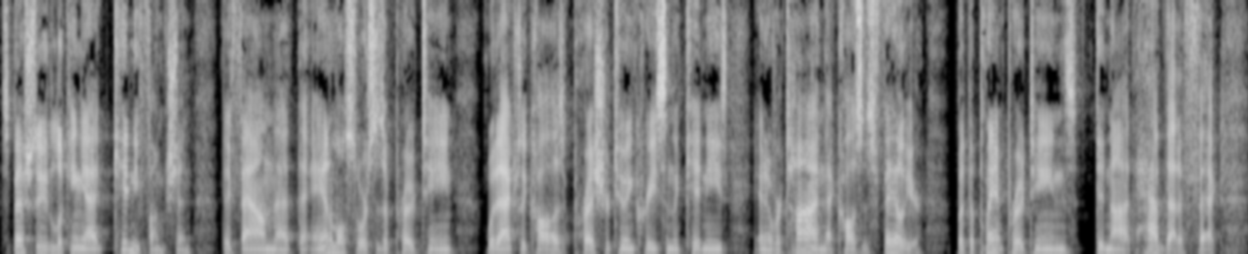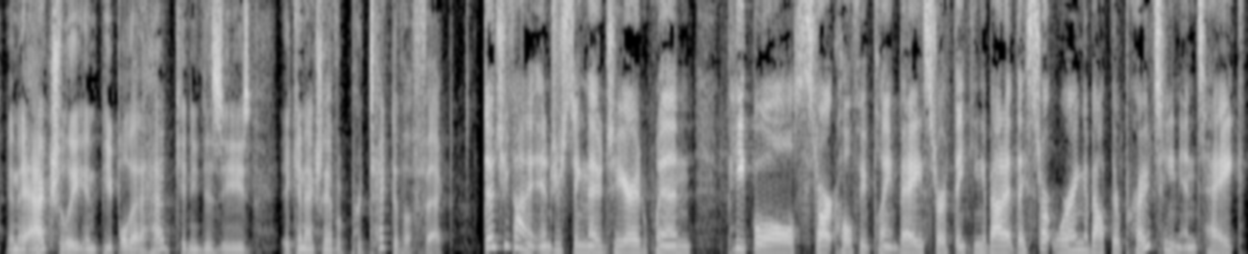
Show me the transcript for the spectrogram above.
especially looking at kidney function. They found that the animal sources of protein would actually cause pressure to increase in the kidneys, and over time, that causes failure. But the plant proteins did not have that effect. And they actually, in people that have kidney disease, it can actually have a protective effect. Don't you find it interesting though, Jarrod, when people start whole food plant based or thinking about it, they start worrying about their protein intake.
